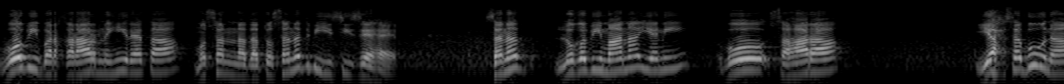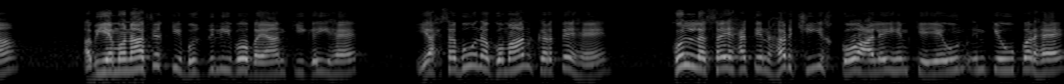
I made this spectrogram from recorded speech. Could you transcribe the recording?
وہ بھی برقرار نہیں رہتا۔ مسندہ تو سند بھی اسی سے ہے۔ سند لغوی معنی یعنی وہ سہارا یہ اب یہ منافق کی بزدلی وہ بیان کی گئی ہے یہ گمان کرتے ہیں، کل صحت ہر چیخ کو علیہم کہ یہ ان ان کے اوپر ہے۔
